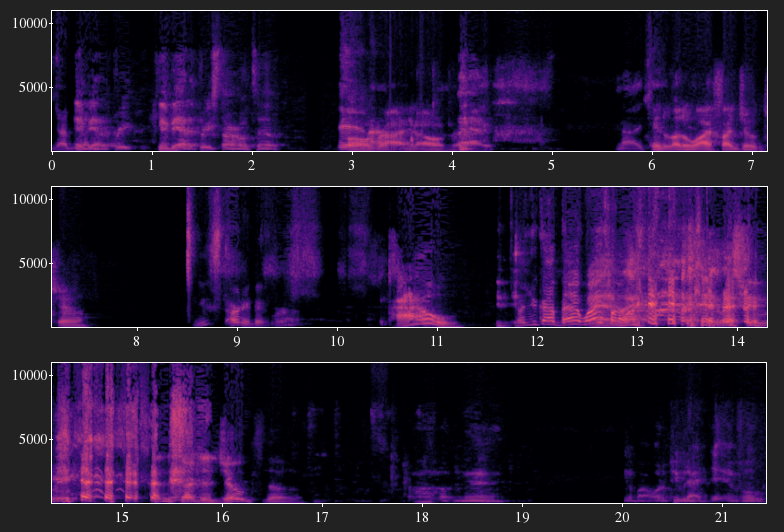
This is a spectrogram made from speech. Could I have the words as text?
You gotta be can't be like at a three can't be at a three star hotel. yeah, all nah. right. All right. Nah, you can't. love the Wi-Fi jokes, yo. You started it, bro. How? So you got bad Bad Wi-Fi. What you mean? I didn't start the jokes though. Oh man. Think about all the people that didn't vote.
